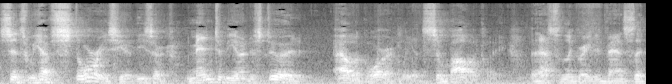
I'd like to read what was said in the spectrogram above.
since we have stories here, these are meant to be understood allegorically and symbolically. And that's the great advance that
